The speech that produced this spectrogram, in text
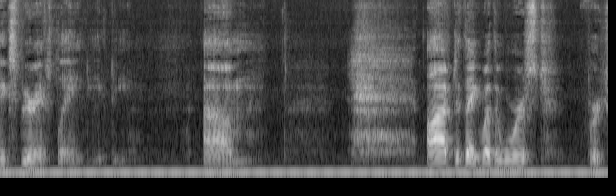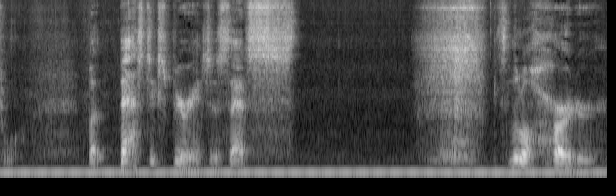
experience playing D&D. Um, I'll have to think about the worst virtual. But best experiences, that's it's a little harder.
